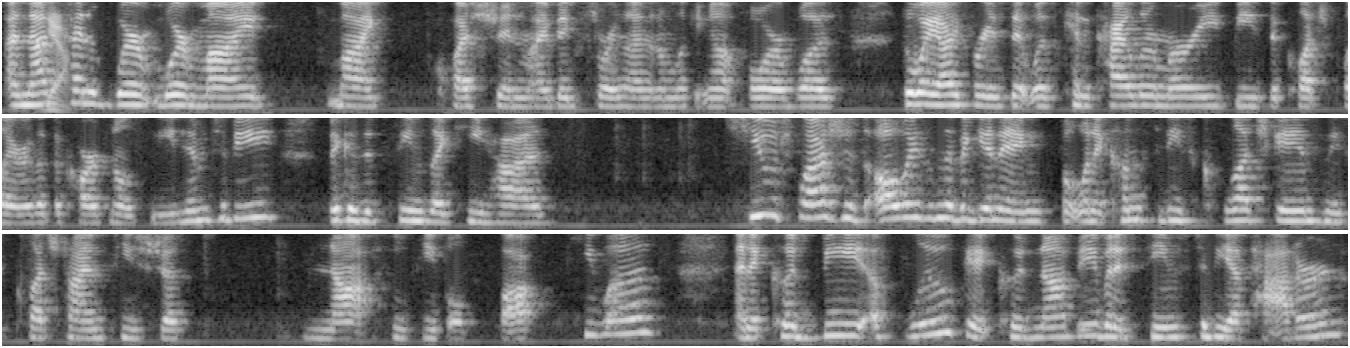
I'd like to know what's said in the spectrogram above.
And that's Yeah. kind of where where my my question, my big storyline that I'm looking out for was the way I phrased it was can Kyler Murray be the clutch player that the Cardinals need him to be? Because it seems like he has huge flashes always in the beginning, but when it comes to these clutch games and these clutch times, he's just not who people thought he was. And it could be a fluke, it could not be, but it seems to be a pattern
